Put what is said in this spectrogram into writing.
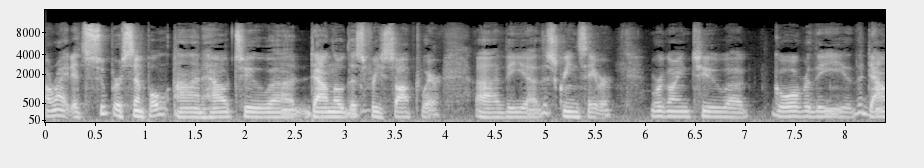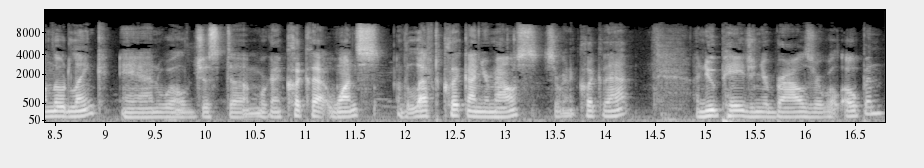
All right, it's super simple on how to uh, download this free software, uh, the uh, the screensaver. We're going to uh, go over the the download link, and we'll just um, we're going to click that once. The left click on your mouse, so we're going to click that. A new page in your browser will open,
